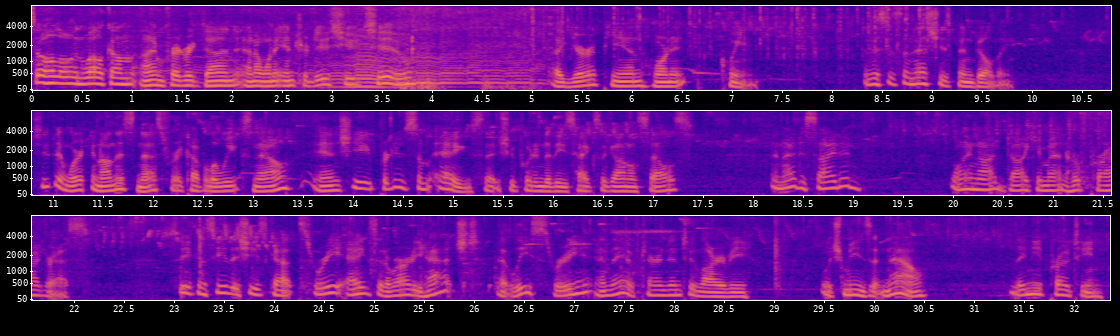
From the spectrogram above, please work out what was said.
So hello and welcome, I'm Frederick Dunn and I want to introduce you to a European hornet queen. And this is the nest she's been building. She's been working on this nest for a couple of weeks now and she produced some eggs that she put into these hexagonal cells. And I decided why not document her progress. So you can see that she's got three eggs that have already hatched, at least three, and they have turned into larvae which means that now they need protein.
